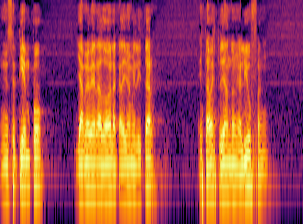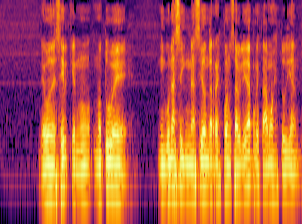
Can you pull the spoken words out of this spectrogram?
en ese tiempo ya me había graduado de la Academia Militar estaba estudiando en el UFAN. Debo decir que no, no tuve ninguna asignación de responsabilidad porque estábamos estudiando.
